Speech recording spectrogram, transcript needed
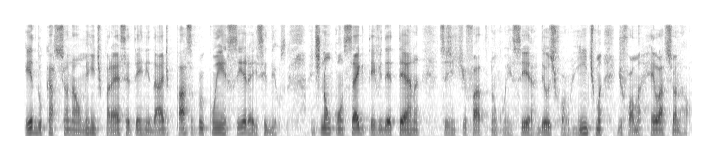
educacionalmente para essa eternidade passa por conhecer a esse Deus. A gente não consegue ter vida eterna se a gente de fato não conhecer a Deus de forma íntima, de forma relacional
